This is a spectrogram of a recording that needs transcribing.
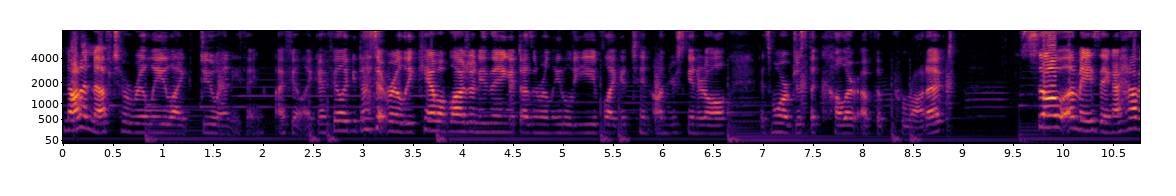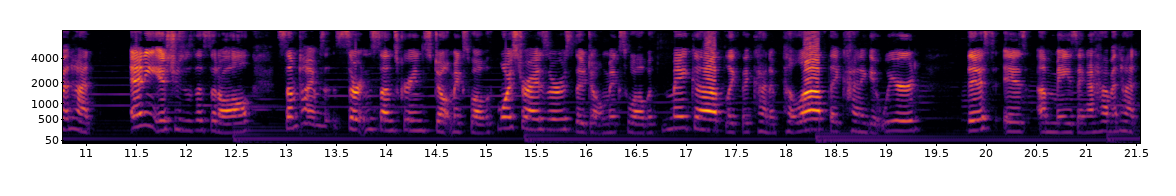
not enough to really like do anything. I feel like I feel like it doesn't really camouflage anything. It doesn't really leave like a tint on your skin at all. It's more of just the color of the product. So amazing. I haven't had any issues with this at all. Sometimes certain sunscreens don't mix well with moisturizers. They don't mix well with makeup. Like they kind of pill up. They kind of get weird. This is amazing. I haven't had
